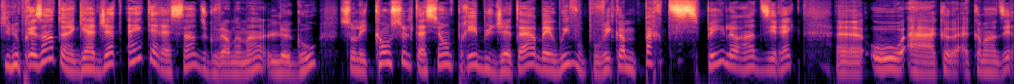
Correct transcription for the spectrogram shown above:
qui nous présente un gadget intéressant du gouvernement Legault sur les consultations pré-budgétaires. Ben oui, vous pouvez comme participer là, en direct euh, à, comment dire,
